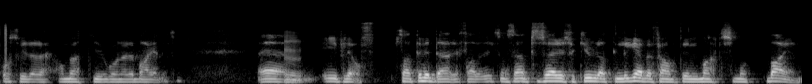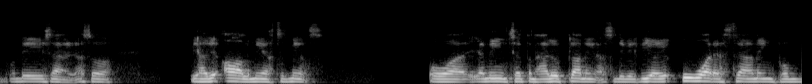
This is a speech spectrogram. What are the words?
och så vidare och mött Djurgården eller Bayern liksom. eh, mm. i playoff. Så att det är väl där det faller. Liksom. Sen så är det så kul att det lever fram till match mot Bayern. Och det är så här, alltså. Vi hade ju all mestet med oss. Och jag minns att den här uppladdningen, alltså det, vi har ju årets träning på,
